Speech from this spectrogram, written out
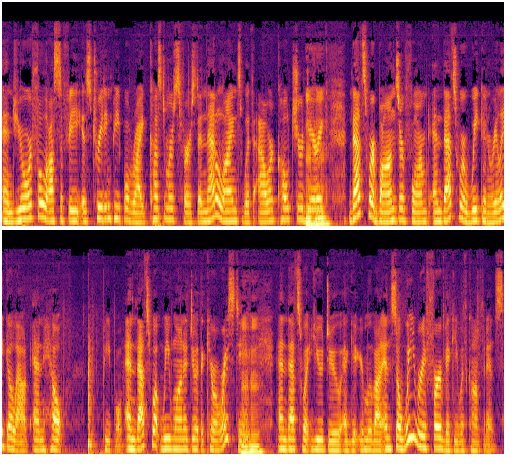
and your philosophy is treating people right, customers first, and that aligns with our culture, mm-hmm. Derek. That's where bonds are formed and that's where we can really go out and help people. And that's what we want to do at the Carol Royce team. Mm-hmm. And that's what you do at Get Your Move On. And so we refer Vicki with confidence.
